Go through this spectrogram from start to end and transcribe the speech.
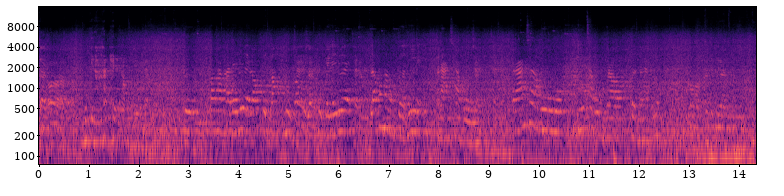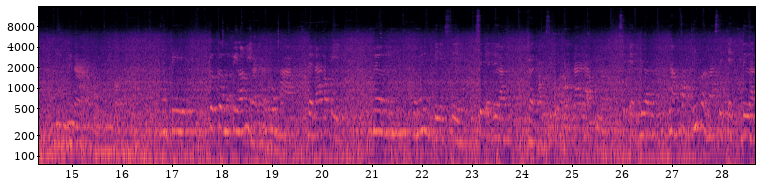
แต่ก็ไม่คิดว่าได้ทำเองกันคือก็ทำมาเรื่อยๆลองผิดลองถูกลองผิดลองถูกไปเรื่อยใช่ครับ ๆ แล้วก็มาลงตัวที่ร้านชาบู ใช่ใช่ครับร้านชาบูอีทชาบูของเราเปิดมานานหรือยังก็ก็จะเดือนมีมีนาครับผมมีก่อ นหนึ่งปี เกือบเกือบหนึ่งปีแล้วนี่ใช่ใช่กุมภาเดือนหน้าก็ปีหนึ่งถึงไม่หนึ่งปีสี่สิบเอ็ดเดือนใช่ครับสิบเอ็ดเดือนได้แล้วสิบเอ็ดเดือน หลังจากที่เปิดมาสิบเอ็ดเดือน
